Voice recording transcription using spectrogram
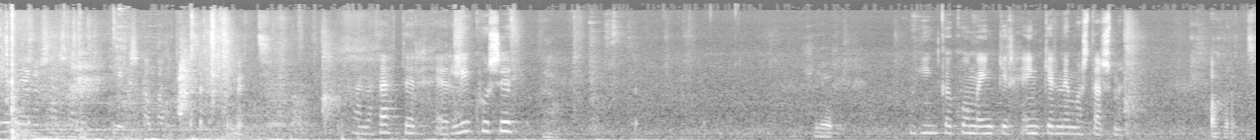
Hér eru sem sagt líkskapar. Einmitt. Þannig að þetta er, er líkhúsið Hér, og hinga koma engir, engir nema starfsmenn. akkurat.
